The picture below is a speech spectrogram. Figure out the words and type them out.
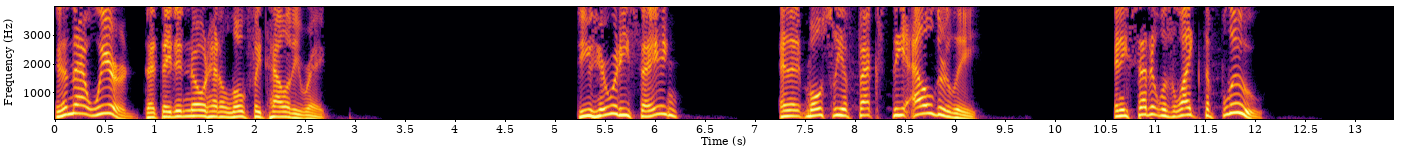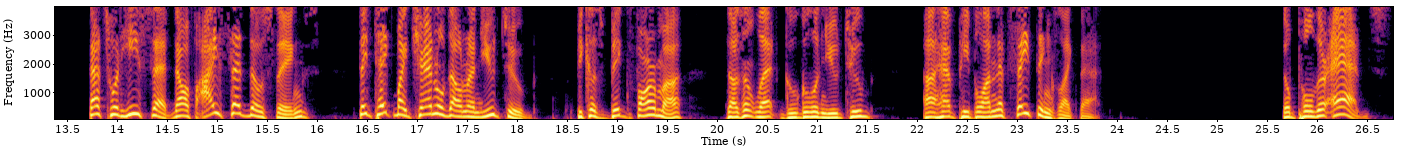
Isn't that weird that they didn't know it had a low fatality rate? Do you hear what he's saying? And it mostly affects the elderly. And he said it was like the flu. That's what he said. Now, if I said those things, they'd take my channel down on YouTube because Big Pharma doesn't let Google and YouTube uh, have people on that say things like that. They'll pull their ads.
